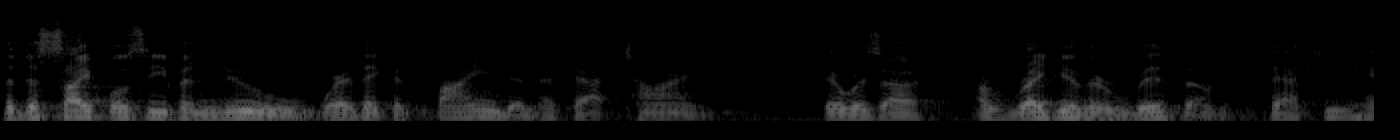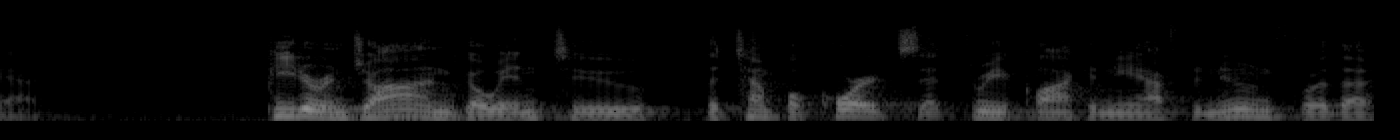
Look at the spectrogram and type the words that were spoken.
the disciples even knew where they could find him at that time. There was a, a regular rhythm that he had. Peter and John go into the temple courts at 3 o'clock in the afternoon for the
